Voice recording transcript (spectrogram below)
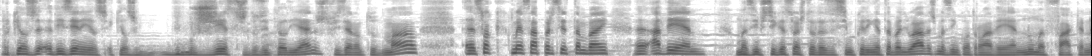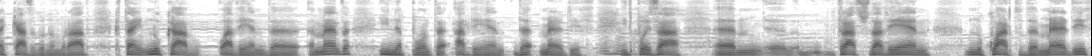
porque eles a dizerem eles, aqueles burgueses dos italianos fizeram tudo mal, Ah, só que começa a aparecer também ah, ADN. Umas investigações todas assim um bocadinho atabalhoadas, mas encontram ADN numa faca na casa do namorado, que tem no cabo o ADN da Amanda e na ponta ADN da Meredith. E depois há ahm, ah, traços de ADN no quarto da Meredith.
